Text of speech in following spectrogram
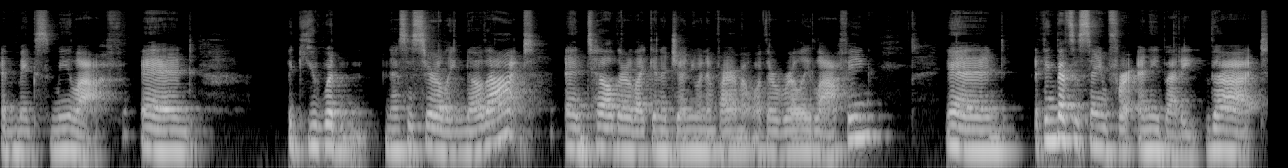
it makes me laugh. And like you wouldn't necessarily know that until they're like in a genuine environment where they're really laughing. And I think that's the same for anybody that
